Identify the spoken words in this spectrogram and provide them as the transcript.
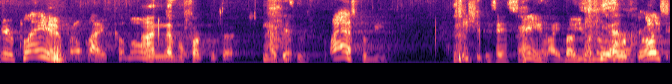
You're playing, bro. Like, come on. I bro. never fucked with that. Like, this is blasphemy. this shit is insane. Like, bro, you in the Yeah. Rolls Royce?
